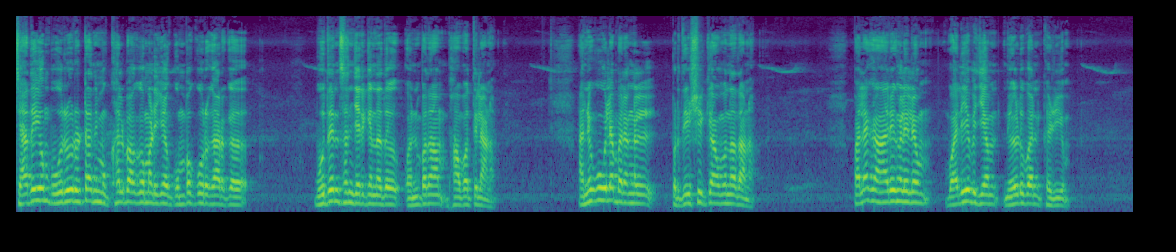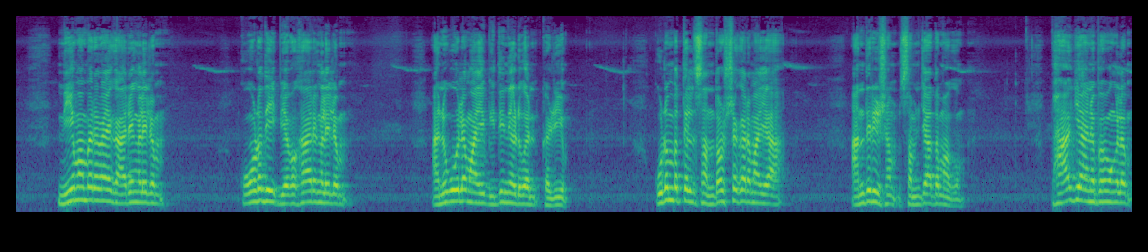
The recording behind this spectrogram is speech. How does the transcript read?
ചതയും പൂരൂരുട്ടാതി മുക്കാൽ ഭാഗവും അടങ്ങിയ കുംഭക്കൂറുകാർക്ക് ബുധൻ സഞ്ചരിക്കുന്നത് ഒൻപതാം ഭാവത്തിലാണ്. അനുകൂല ഫലങ്ങൾ പ്രതീക്ഷിക്കാവുന്നതാണ്. പല കാര്യങ്ങളിലും വലിയ വിജയം നേടുവാൻ കഴിയും. നിയമപരമായ കാര്യങ്ങളിലും കോടതി വ്യവഹാരങ്ങളിലും അനുകൂലമായ വിധി നേടുവാൻ കഴിയും. കുടുംബത്തിൽ സന്തോഷകരമായ അന്തരീക്ഷം സംജാതമാകും. ഭാഗ്യാനുഭവങ്ങളും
